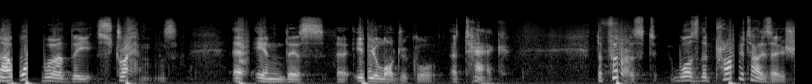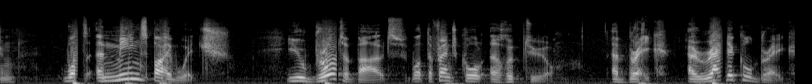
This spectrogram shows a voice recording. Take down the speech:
Now, what were the strands uh, in this uh, ideological attack? The first was that privatization was a means by which you brought about what the French call a rupture, a break, a radical break,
